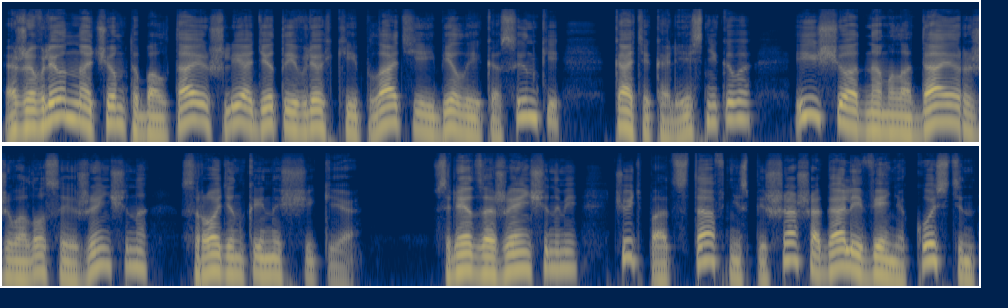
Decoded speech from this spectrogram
оживленно о чем-то болтая, шли одетые в легкие платья и белые косынки Катя Колесникова и еще одна молодая рыжеволосая женщина с родинкой на щеке. Вслед за женщинами, чуть подстав, не спеша шагали Веня Костин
